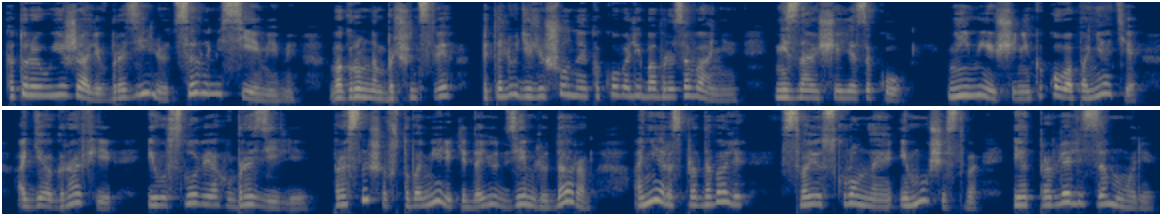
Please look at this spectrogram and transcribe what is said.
которые уезжали в Бразилию целыми семьями. В огромном большинстве это люди, лишенные какого-либо образования, не знающие языков, не имеющие никакого понятия о географии и условиях в Бразилии. Прослышав, что в Америке дают землю даром, они распродавали свое скромное имущество и отправлялись за море.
